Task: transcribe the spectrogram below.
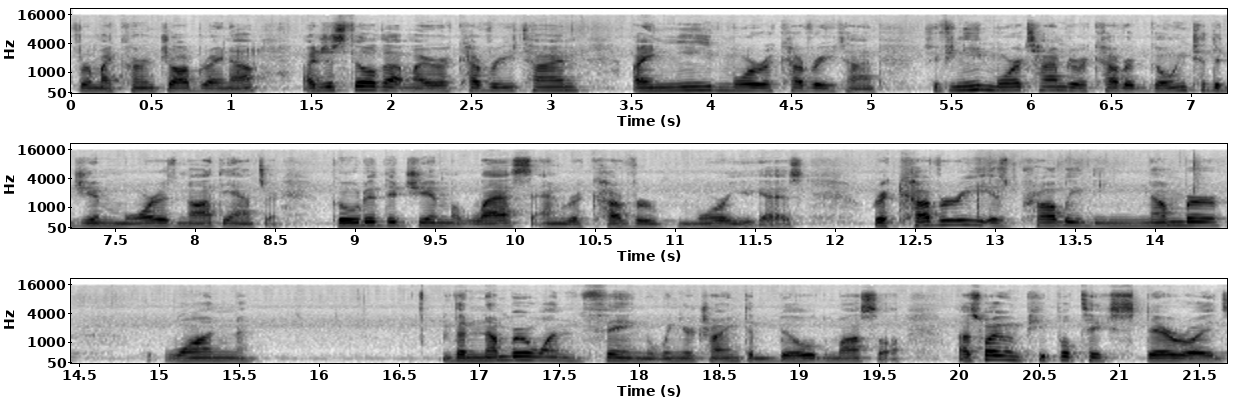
for my current job right now. I just feel that my recovery time, I need more recovery time. So if you need more time to recover, going to the gym more is not the answer. Go to the gym less and recover more, you guys. Recovery is probably the number one the number one thing when you're trying to build muscle. That's why when people take steroids,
